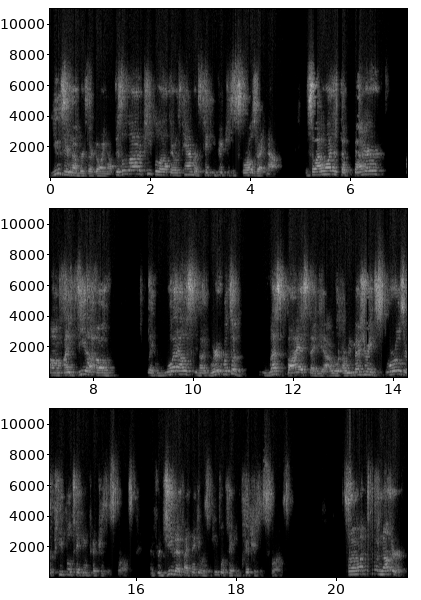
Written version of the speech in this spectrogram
user numbers are going up. There's a lot of people out there with cameras taking pictures of squirrels right now. And so I wanted a better um, idea of like what else, you know, where, what's a less biased idea? Are we, are we measuring squirrels or people taking pictures of squirrels? And for GBIF, I think it was people taking pictures of squirrels. So I went to another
